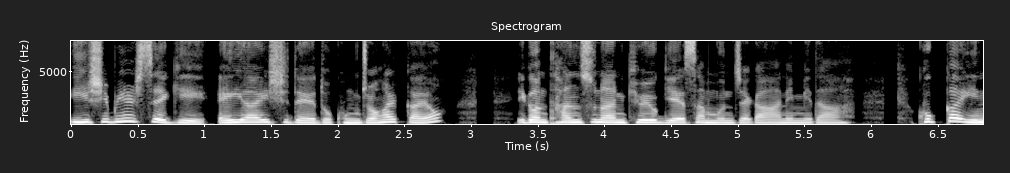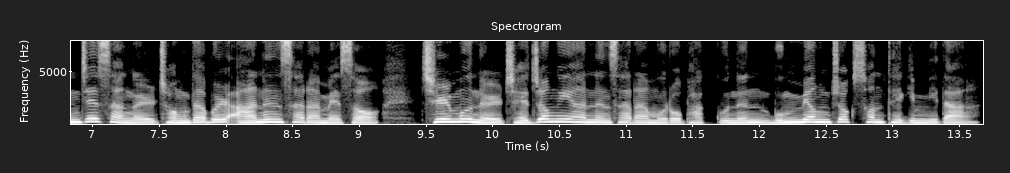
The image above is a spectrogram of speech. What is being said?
21세기 AI 시대에도 공정할까요? 이건 단순한 교육 예산 문제가 아닙니다. 국가 인재상을 정답을 아는 사람에서 질문을 재정의하는 사람으로 바꾸는 문명적 선택입니다.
